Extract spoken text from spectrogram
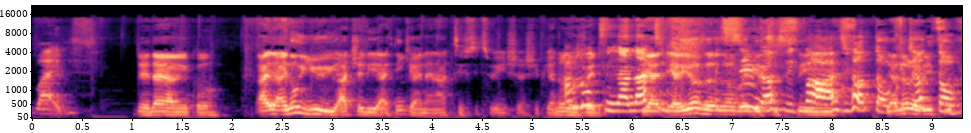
vibes. Jedediah Nico. I, I know you actually. I think you're in an active situationship. You're not I'm ready. not in an Yeah, active. yeah, you're not ready to Seriously, say- pa, shut up, You're not ready shut up.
